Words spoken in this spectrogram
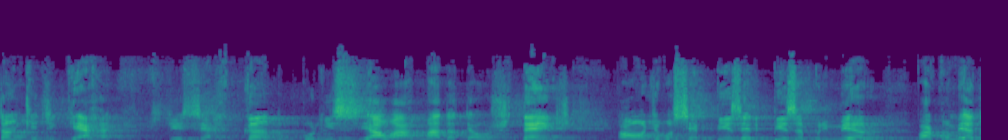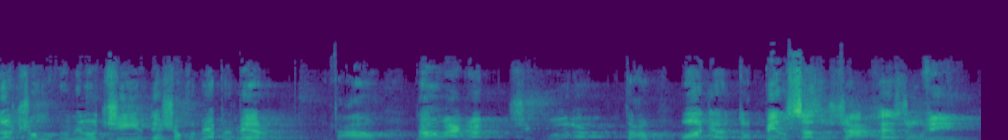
tanque de guerra te cercando, policial armado até os dentes aonde você pisa, ele pisa primeiro. Vai comer, não um minutinho, deixa eu comer primeiro. Tal. Não, segura, tal. Onde eu estou pensando já, resolvi.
